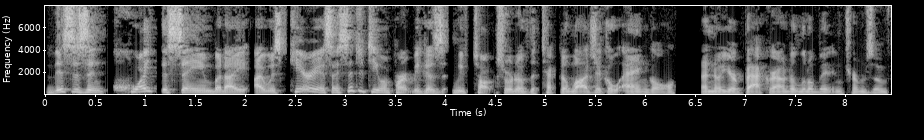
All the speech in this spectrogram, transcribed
this isn't quite the same, but I I was curious. I sent it to you in part because we've talked sort of the technological angle. I know your background a little bit in terms of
